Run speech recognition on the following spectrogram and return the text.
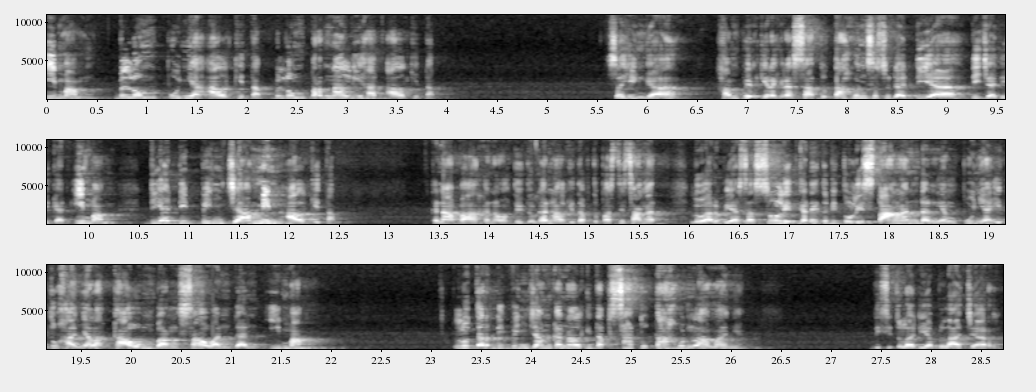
imam belum punya Alkitab, belum pernah lihat Alkitab. Sehingga hampir kira-kira satu tahun sesudah dia dijadikan imam, dia dipinjamin Alkitab. Kenapa? Karena waktu itu kan Alkitab itu pasti sangat luar biasa sulit karena itu ditulis tangan dan yang punya itu hanyalah kaum bangsawan dan imam. Luther dipinjamkan Alkitab satu tahun lamanya. Di situlah dia belajar,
